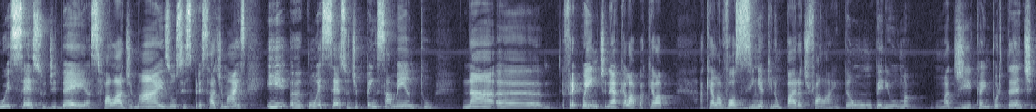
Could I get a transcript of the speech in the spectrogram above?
o excesso de ideias, falar demais ou se expressar demais e uh, com o excesso de pensamento na uh, frequente, né? Aquela, aquela, aquela vozinha que não para de falar. Então, um período, uma, uma dica importante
